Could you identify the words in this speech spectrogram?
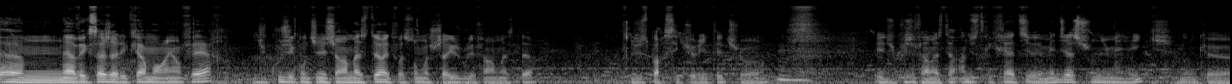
Euh, mais avec ça, j'allais clairement rien faire. Du coup, j'ai continué sur un master et de toute façon, moi je savais que je voulais faire un master. Juste par sécurité, tu vois. Mhm. Et du coup, j'ai fait un master industrie créative et médiation numérique. Donc, euh,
